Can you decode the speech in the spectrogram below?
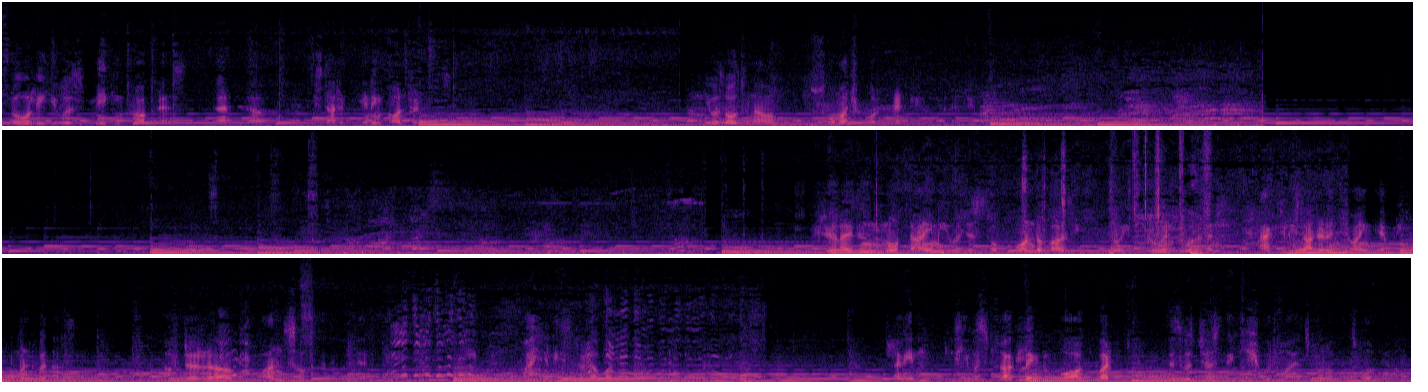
Slowly, he was making progress, and uh, he started gaining confidence. He was also now so much more friendly with everyone. Realized in no time he was just so fond of us. He, you know, he grew into us and actually started enjoying every moment with us. After uh, months of he finally stood up on his own. I mean, he was struggling to walk, but this was just a huge milestone of its own, you know.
